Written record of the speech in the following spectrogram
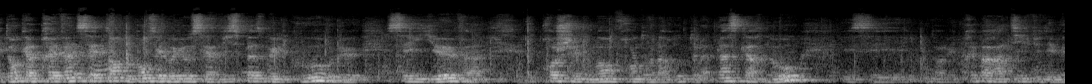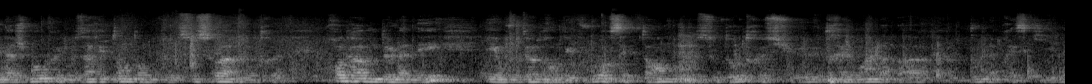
Et donc, après 27 ans de bons et loyaux services Place Bellecour, le CIE va prochainement prendre la route de la place Carnot. Et c'est dans les préparatifs du déménagement que nous arrêtons donc ce soir notre programme de l'année. Et on vous donne rendez-vous en septembre sous d'autres cieux, très loin là-bas, la presqu'île,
